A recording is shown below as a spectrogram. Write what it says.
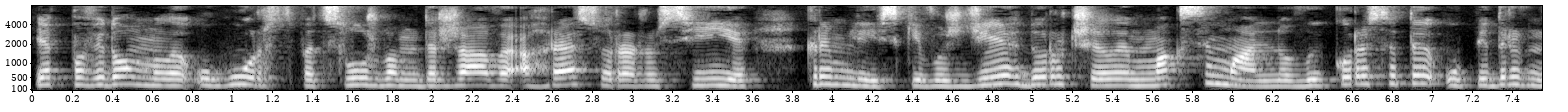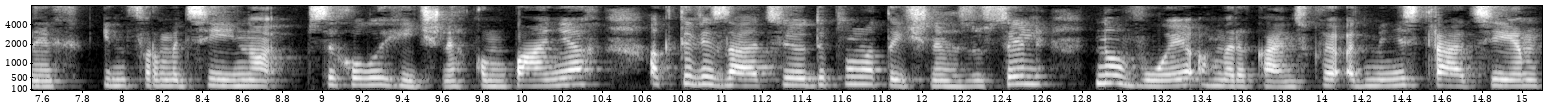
Як повідомили у ГУР спецслужбам держави-агресора Росії, кремлівські вожді доручили максимально використати у підривних інформаційно-психологічних кампаніях активізацію дипломатичних зусиль нової американської адміністрації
